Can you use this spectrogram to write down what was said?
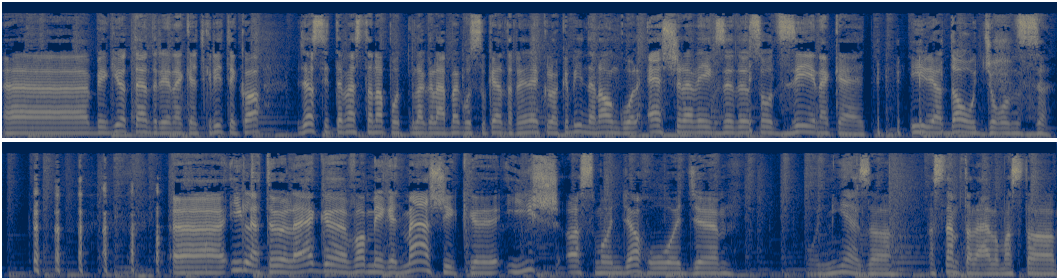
uh, még jött Endrének egy kritika, hogy azt hittem ezt a napot legalább megosztuk Endré nélkül, aki minden angol S-re végződő szót Z-nek egy. Írja Dow Jones. Uh, illetőleg van még egy másik is, azt mondja, hogy hogy mi ez a azt nem találom azt a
